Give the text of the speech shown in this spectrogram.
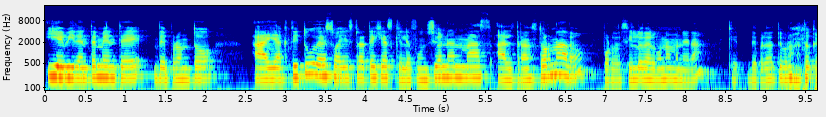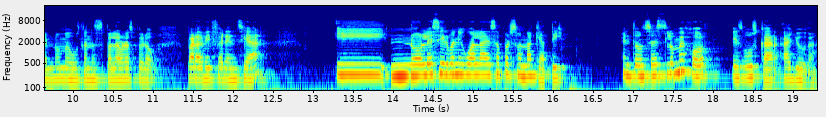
Y evidentemente, de pronto hay actitudes o hay estrategias que le funcionan más al trastornado, por decirlo de alguna manera, que de verdad te prometo que no me gustan esas palabras, pero para diferenciar, y no le sirven igual a esa persona que a ti. Entonces, lo mejor es buscar ayuda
